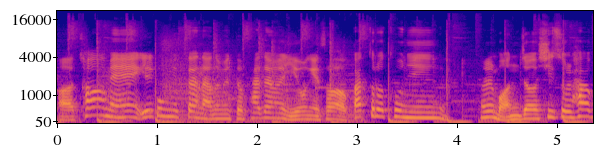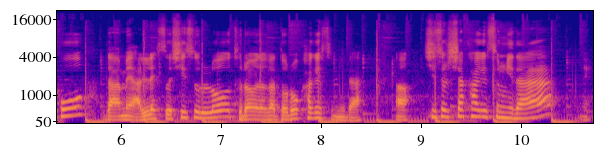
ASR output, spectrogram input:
어, 처음에 1064 나노미터 파장을 이용해서 까트로 토닝을 먼저 시술하고 그 다음에 알렉스 시술로 들어가도록 하겠습니다. 어, 시술 시작하겠습니다. 네.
